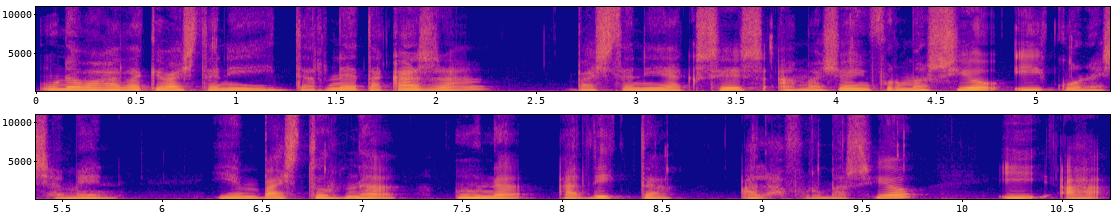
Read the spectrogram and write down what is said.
Una vegada que vaig tenir internet a casa, vaig tenir accés a major informació i coneixement i em vaig tornar una addicta a la formació i a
